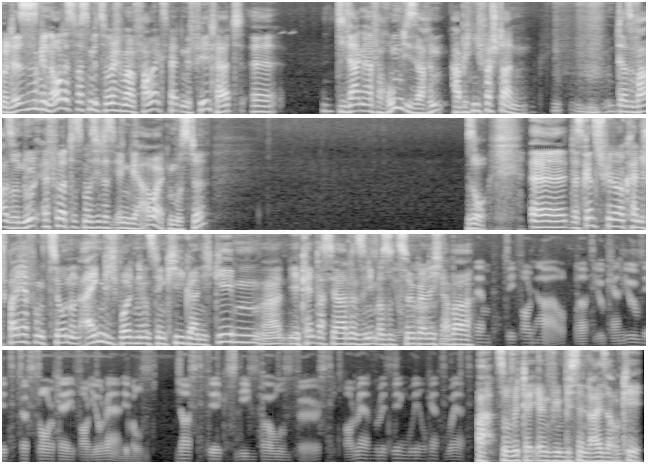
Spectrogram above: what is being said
Und das ist genau das, was mir zum Beispiel beim Pharmaexperten gefehlt hat. Äh, die lagen einfach rum, die Sachen. Habe ich nicht verstanden. Das war also null Effort, dass man sich das irgendwie erarbeiten musste. So, äh, das ganze Spiel hat noch keine Speicherfunktion und eigentlich wollten die uns den Key gar nicht geben. Äh, ihr kennt das ja, dann sind die immer so zögerlich, aber. Ah, so wird der irgendwie ein bisschen leiser, okay.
